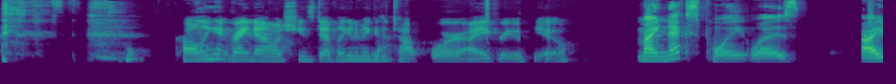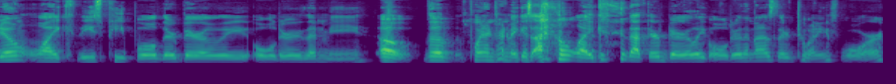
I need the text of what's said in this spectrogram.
calling it right now, she's definitely going to make yeah. it to top 4. I agree with you. My next point was I don't like these people. They're barely older than me. Oh, the point I'm trying to make is I don't like that they're barely older than us. They're 24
